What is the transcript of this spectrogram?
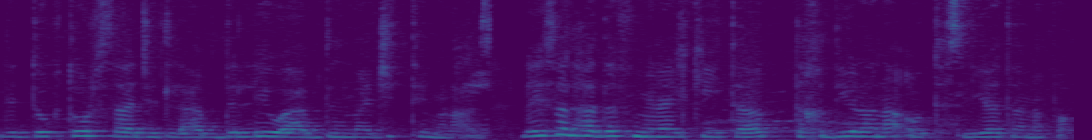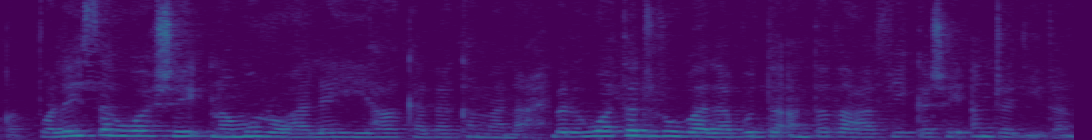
للدكتور ساجد العبدلي وعبد المجيد تمراز ليس الهدف من الكتاب تخديرنا أو تسليتنا فقط وليس هو شيء نمر عليه هكذا كما نحن بل هو تجربة لابد أن تضع فيك شيئا جديدا.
